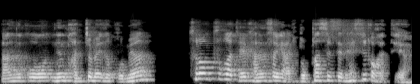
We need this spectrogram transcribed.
라는 관점에서 보면 트럼프가 될 가능성이 아주 높았을 때는 했을 것 같아요.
